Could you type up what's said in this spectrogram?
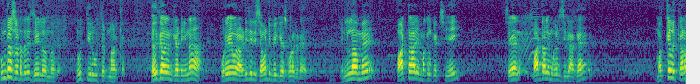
குண்டர் சட்டத்தில் ஜெயிலில் இருந்தவர். நூற்றி இருபத்தெட்டு நாட்கள். எதுக்காகன்னு கேட்டிங்கன்னா ஒரே ஒரு அடிதடி செவன்ட்டி ஃபைவ் கேஸ் கூட கிடையாது. எல்லாமே பாட்டாளி மக்கள் கட்சியை செயல் பாட்டாளி மகிழ்ச்சிக்காக மக்களுக்கான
